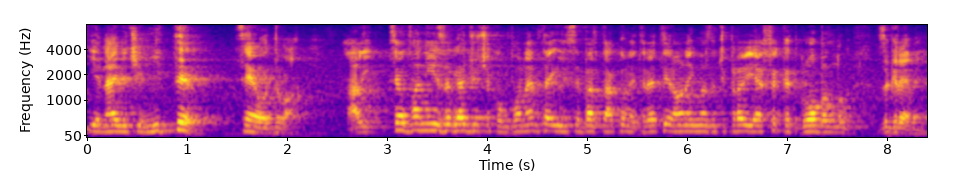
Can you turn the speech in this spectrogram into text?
je najveći emiter CO2. Ali CO2 nije zagađujuća komponenta ili se bar tako ne tretira, ona ima znači pravi efekat globalnog zagrevanja.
